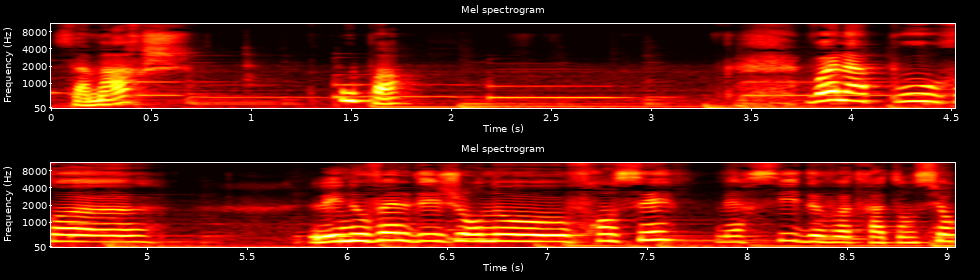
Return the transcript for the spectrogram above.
Ça marche ou pas. Voilà pour euh, les nouvelles des journaux français. Merci de votre attention.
